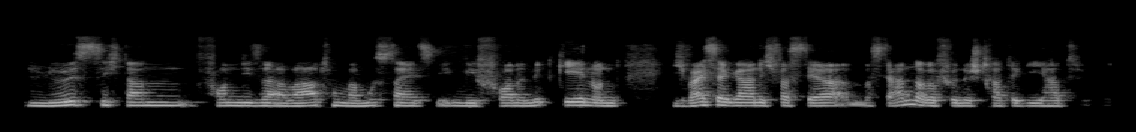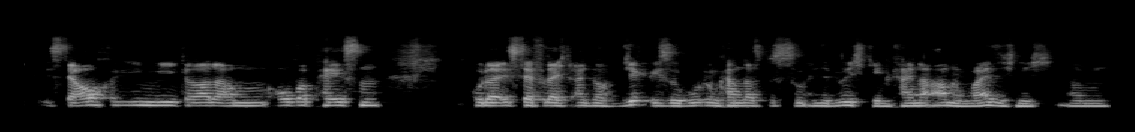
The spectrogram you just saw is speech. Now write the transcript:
löst sich dann von dieser Erwartung, man muss da jetzt irgendwie vorne mitgehen und ich weiß ja gar nicht, was der, was der andere für eine Strategie hat. Ist der auch irgendwie gerade am Overpacen oder ist der vielleicht einfach wirklich so gut und kann das bis zum Ende durchgehen? Keine Ahnung, weiß ich nicht. Ähm,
